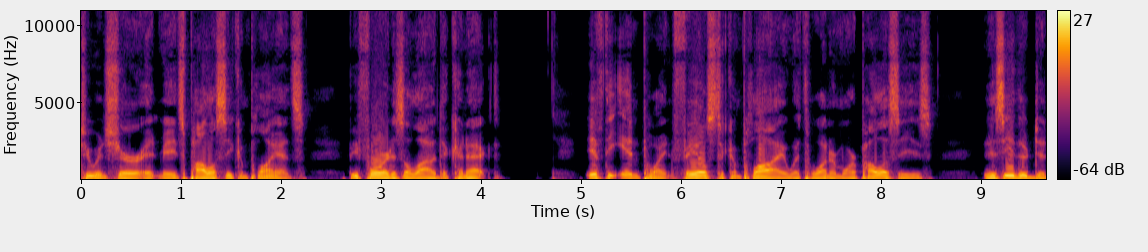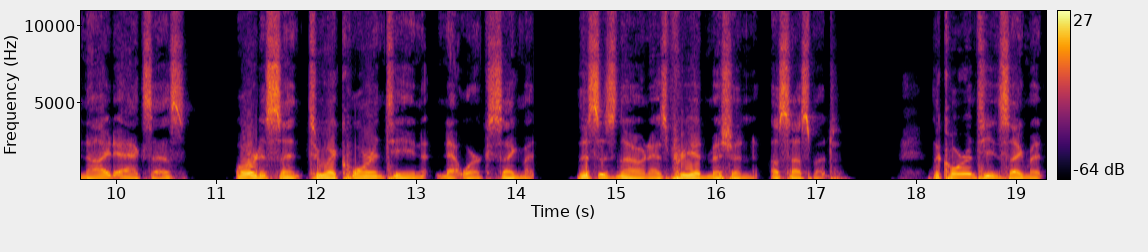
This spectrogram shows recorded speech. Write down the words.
to ensure it meets policy compliance before it is allowed to connect. If the endpoint fails to comply with one or more policies, it is either denied access or sent to a quarantine network segment. This is known as pre-admission assessment. The quarantine segment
